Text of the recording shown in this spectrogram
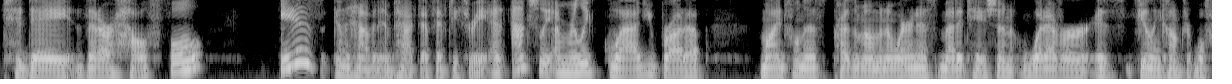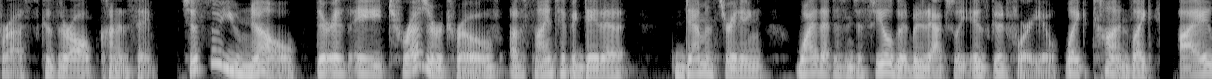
today that are healthful is going to have an impact at 53. And actually, I'm really glad you brought up mindfulness, present moment awareness, meditation, whatever is feeling comfortable for us, because they're all kind of the same. Just so you know, there is a treasure trove of scientific data demonstrating why that doesn't just feel good, but it actually is good for you. Like tons. Like I,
